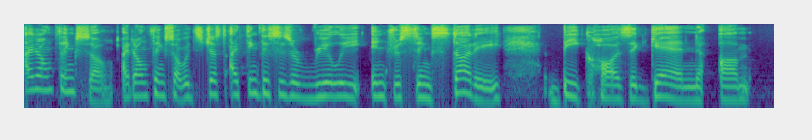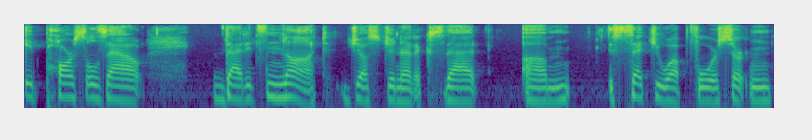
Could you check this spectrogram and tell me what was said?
I, don't think so. I don't think so. It's just, I think this is a really interesting study because, again, um, it parcels out that it's not just genetics that um, set you up for certain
